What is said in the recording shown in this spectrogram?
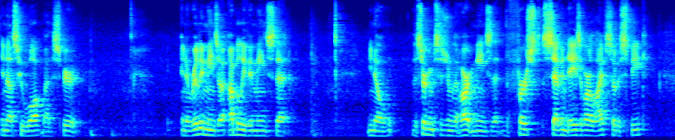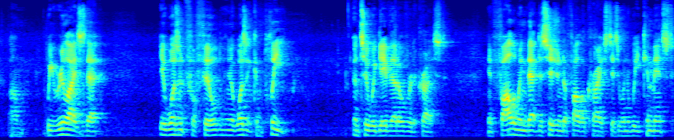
in us who walk by the Spirit. And it really means, I believe it means that, you know, the circumcision of the heart means that the first seven days of our life, so to speak, um, we realize that it wasn't fulfilled and it wasn't complete until we gave that over to Christ. And following that decision to follow Christ is when we commenced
